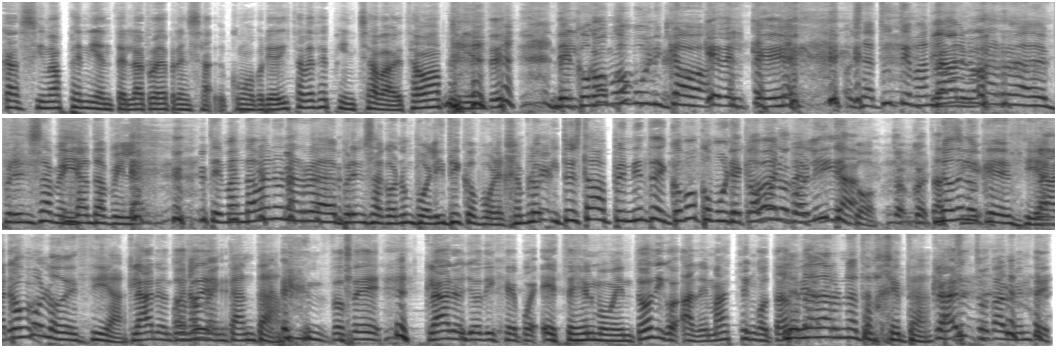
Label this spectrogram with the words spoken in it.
casi más pendiente en la rueda de prensa. Como periodista a veces pinchaba, estaba más pendiente del cómo cómo, comunicaba que del que. O sea, tú te mandaban Claro. una rueda de prensa, me encanta Pilar, te mandaban una rueda de prensa con un político, por ejemplo, y tú estabas pendiente de cómo comunicaba cómo el decía. político, no de lo que decía, claro. cómo lo decía. Claro, entonces Bueno, me encanta. Entonces, claro, yo dije, pues este es el momento. Digo, además tengo Le tantas. voy a dar una tarjeta. Claro, totalmente.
